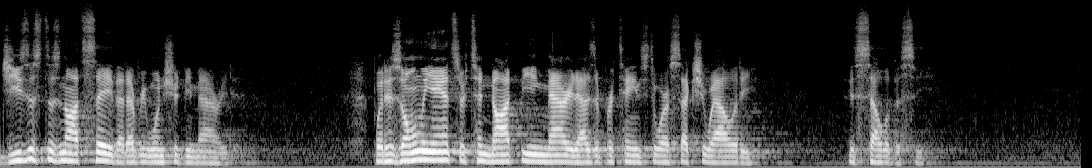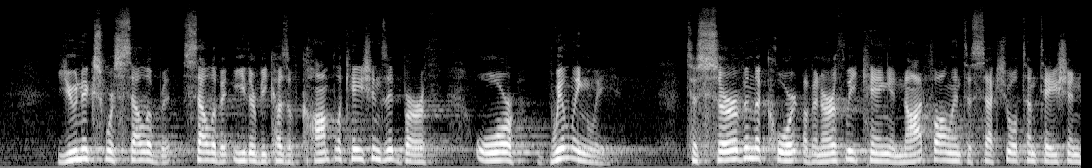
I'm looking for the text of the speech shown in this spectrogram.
Jesus does not say that everyone should be married. But his only answer to not being married as it pertains to our sexuality is celibacy. Eunuchs were celibate, celibate either because of complications at birth or willingly to serve in the court of an earthly king and not fall into sexual temptation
